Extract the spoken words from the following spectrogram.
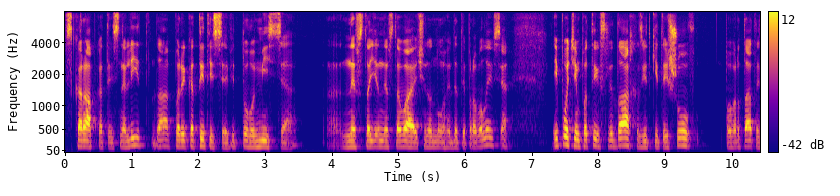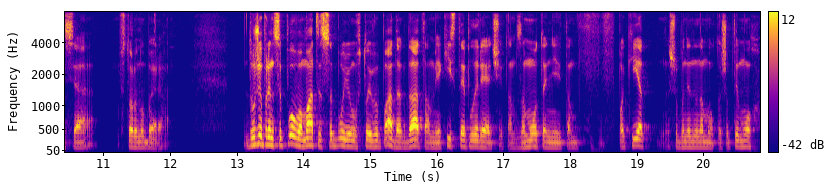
вскарабкатись на лід, да, перекатитися від того місця, е, не, встає, не вставаючи на ноги, де ти провалився, і потім по тих слідах, звідки ти йшов, повертатися в сторону берега. Дуже принципово мати з собою в той випадок да, там, якісь теплі речі, там, замотані там, в, пакет, щоб вони не намокли, щоб ти мог,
